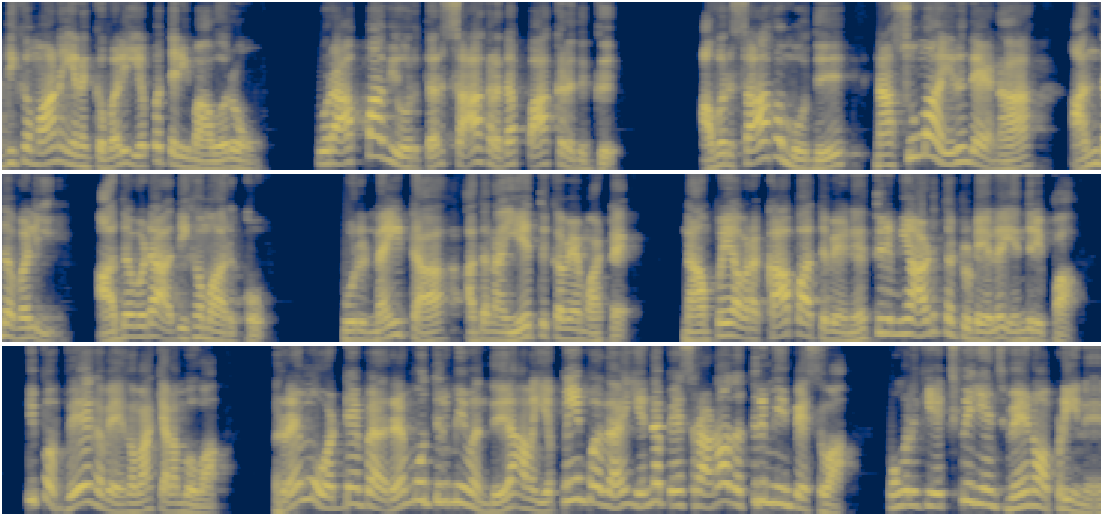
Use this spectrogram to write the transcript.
அதிகமான எனக்கு வழி எப்ப தெரியுமா வரும்? ஒரு அப்பாவி ஒருத்தர் சாகிறத பாக்குறதுக்கு அவர் சாகும்போது நான் சும்மா இருந்தேன்னா அந்த வழி அதை விட அதிகமா இருக்கும். ஒரு நைட்டா அதை நான் ஏத்துக்கவே மாட்டேன். நான் போய் அவரை காப்பாத்துவேன்னு திரும்பி அடுத்த டுடேல எந்திரிப்பான். இப்ப வேக வேகமா கிளம்புவான். ரெம் உடனே ரெம்மு திரும்பி வந்து அவன் எப்பயும் போல என்ன பேசுறானோ அதை திரும்பியும் பேசுவான். உங்களுக்கு எக்ஸ்பீரியன்ஸ் வேணும் அப்படின்னு.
